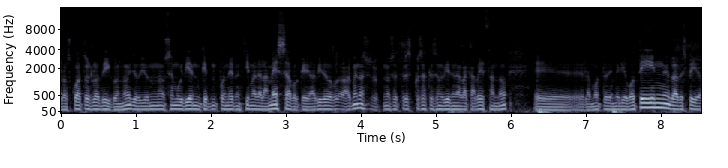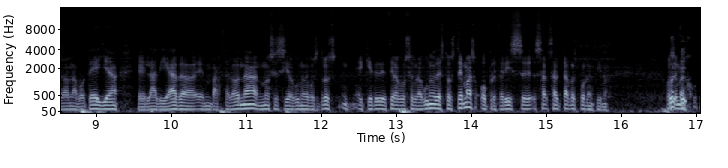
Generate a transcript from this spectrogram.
a los cuatro os lo digo, ¿no? Yo, yo no sé muy bien qué poner encima de la mesa, porque ha habido al menos, no sé, tres cosas que se me vienen a la cabeza, ¿no? Eh, la muerte de Emilio Botín, la despedida de Ana Botella, eh, la diada en Barcelona. No sé si alguno de vosotros eh, quiere decir algo sobre alguno de estos temas o preferís eh, sal- saltarlos por encima. José, yo José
